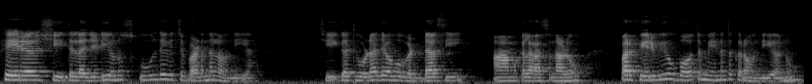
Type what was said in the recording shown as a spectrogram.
ਫਿਰ ਸ਼ੀਤਲਾ ਜਿਹੜੀ ਉਹਨੂੰ ਸਕੂਲ ਦੇ ਵਿੱਚ ਪੜ੍ਹਨ ਲਾਉਂਦੀ ਆ। ਠੀਕ ਆ ਥੋੜਾ ਜਿਹਾ ਉਹ ਵੱਡਾ ਸੀ, ਆਮ ਕਲਾਸ ਨਾਲੋਂ, ਪਰ ਫਿਰ ਵੀ ਉਹ ਬਹੁਤ ਮਿਹਨਤ ਕਰਾਉਂਦੀ ਆ ਉਹਨੂੰ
